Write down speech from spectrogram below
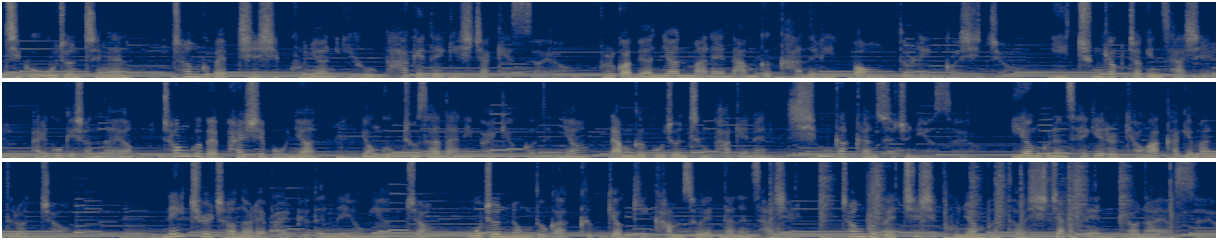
지구 오존층은 1979년 이후 파괴되기 시작했어요. 불과 몇 년 만에 남극 하늘이 뻥 뚫린 것이죠. 이 충격적인 사실 알고 계셨나요? 1985년 영국 조사단이 밝혔거든요. 남극 오존층 파괴는 심각한 수준이었어요. 이 연구는 세계를 경악하게 만들었죠. 네이처 저널에 발표된 내용이었죠. 오존 농도가 급격히 감소했다는 사실. 1979년부터 시작된 변화였어요.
